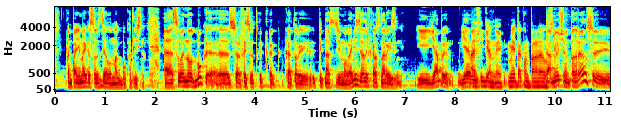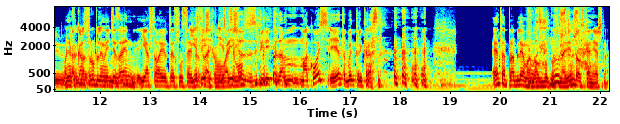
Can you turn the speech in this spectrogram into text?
компания Microsoft сделала MacBook, отлично. Э, свой ноутбук э, Surface, вот, который 15-дюймовый, они сделали как раз на Ryzen. И я бы... Я Офигенный. Мне так он понравился. Да, мне очень он понравился. У него как, как раз рубленый дизайн. Я в свою Теслу Cybertruck если, его если возьму. еще запилить туда macOS, и это будет прекрасно. Это проблема вот. ноутбуков ну, на Windows, ж. конечно.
